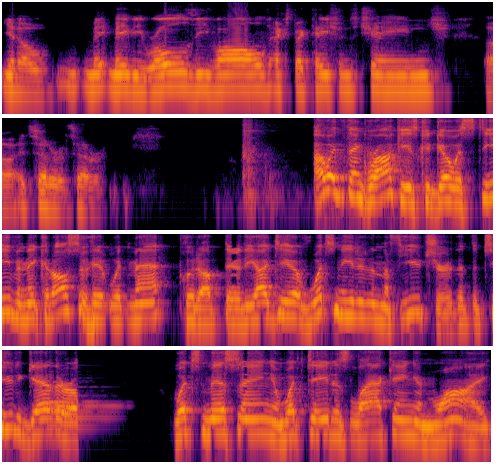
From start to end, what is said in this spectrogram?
you know, may, maybe roles evolve, expectations change, uh, et cetera, et cetera. I would think Rockies could go with Steve and they could also hit what Matt put up there, the idea of what's needed in the future, that the two together, are what's missing and what data is lacking and why,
